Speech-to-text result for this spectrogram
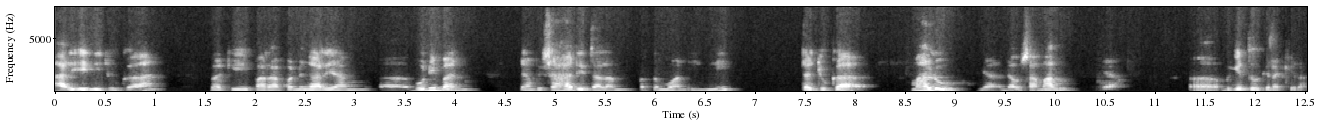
hari ini juga bagi para pendengar yang uh, budiman yang bisa hadir dalam pertemuan ini dan juga malu ya tidak usah malu ya uh, begitu kira-kira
